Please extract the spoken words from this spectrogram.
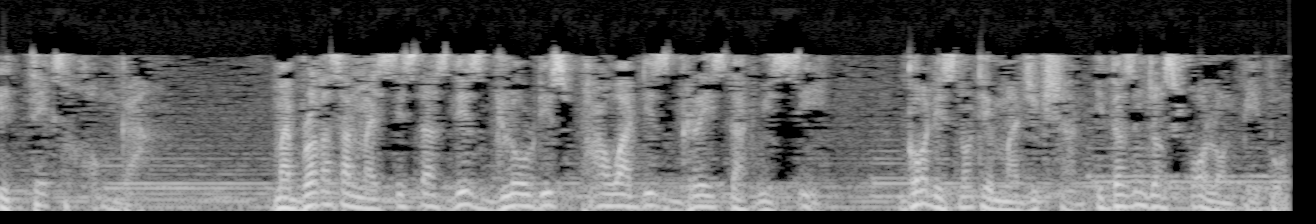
It takes hunger. My brothers and my sisters, this glory, this power, this grace that we see, God is not a magician. It doesn't just fall on people.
